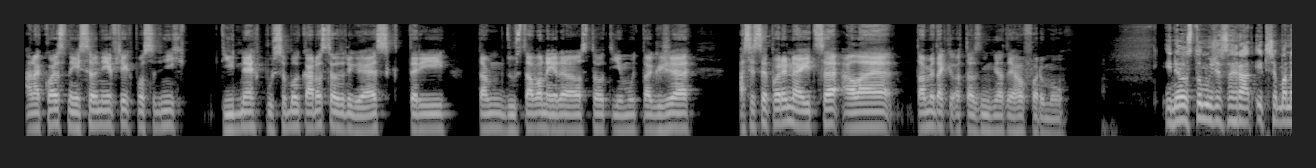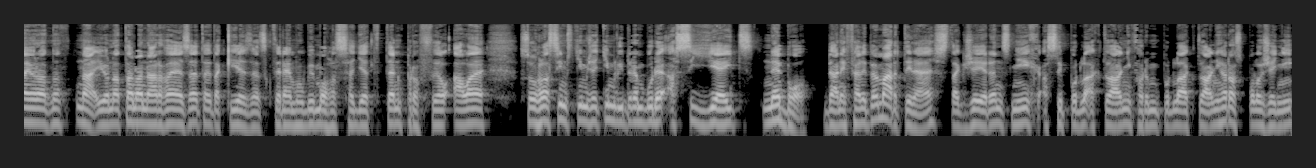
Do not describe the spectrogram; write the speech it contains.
a nakonec nejsilněji v těch posledních týdnech působil Carlos Rodriguez, který tam zůstával nejdéle z toho týmu, takže asi se pojde na jíce, ale tam je taky otazník na jeho formu. Ineos to může se hrát i třeba na, Jonatana, na Jonatana Narvéze, to je taky jezdec, kterému by mohl sedět ten profil, ale souhlasím s tím, že tím lídrem bude asi Yates nebo Dani Felipe Martinez, takže jeden z nich asi podle aktuální formy, podle aktuálního rozpoložení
